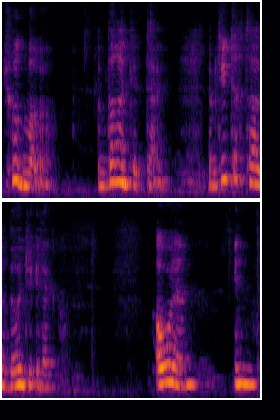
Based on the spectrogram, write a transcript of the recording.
شو الضرر؟ الضرر كالتالي لما تيجي تختار زوج إلك أولًا أنت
